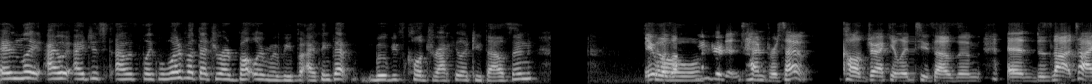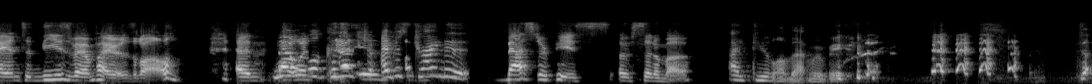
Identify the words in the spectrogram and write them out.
And like I, I just I was like, well, what about that Gerard Butler movie? But I think that movie's called Dracula 2000. It So- was 110% called Dracula 2000 and does not tie into these vampires at all. And that No, was well, because is I'm just trying to. masterpiece of cinema. I do love that movie. so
